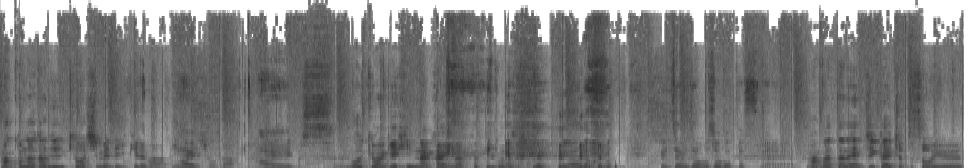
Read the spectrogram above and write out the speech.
まあこんな感じで今日は締めていければいいんでしょうか、い。はい。すごい今日は下品な回になったということで。いやでも めちゃめちゃ面白かったですね。まあまたね次回ちょっとそういう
